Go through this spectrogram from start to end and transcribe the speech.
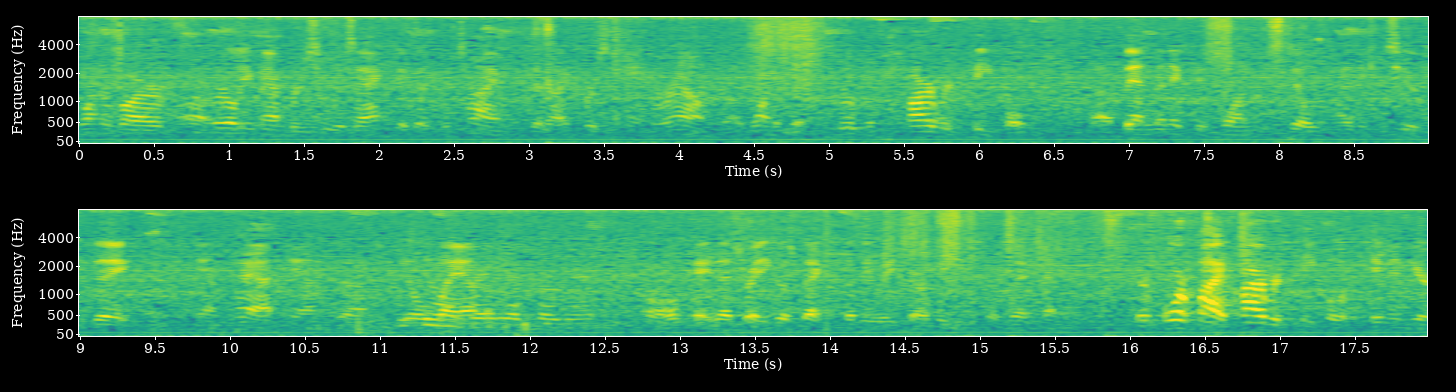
one of our uh, early members who was active at the time that I first came around, uh, one of the group of Harvard people, uh, Ben Minnick is one who still, I think, is here today, and Pat and uh, Bill Lamb. Oh, okay, that's right. He goes back to WHRB. There are four or five Harvard people that came in here,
